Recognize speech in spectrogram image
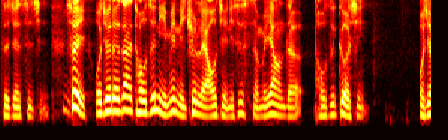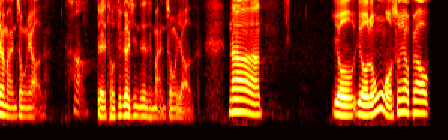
这件事情。嗯、所以我觉得在投资里面，你去了解你是什么样的投资个性，我觉得蛮重要的。好，对，投资个性真是蛮重要的。那有有人问我说要不要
